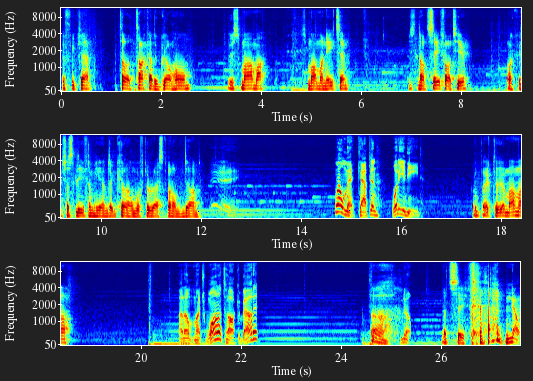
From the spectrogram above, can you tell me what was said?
if we can tell Taka to go home to his mama. His mama needs him. He's not safe out here. Or I could just leave him here and then kill him with the rest when I'm done. Well met, Captain. What do you need? Go back to your mama. I don't much want to talk about it. Ah. No. Let's see. no.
